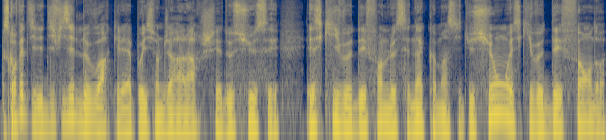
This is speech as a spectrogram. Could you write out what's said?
parce qu'en fait, il est difficile de voir quelle est la position de Gérard Larcher dessus. C'est est-ce qu'il veut défendre le Sénat comme institution Est-ce qu'il veut défendre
